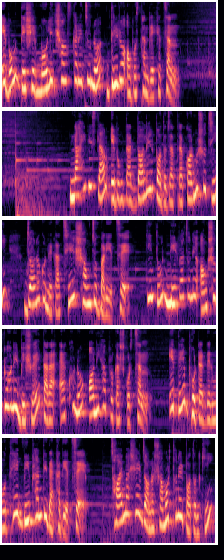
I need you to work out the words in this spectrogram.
এবং দেশের মৌলিক সংস্কারের জন্য দৃঢ় অবস্থান রেখেছেন। নাহিদ ইসলাম এবং তার দলের পদযাত্রা কর্মসূচি জনগণের কাছে সংযোগ বাড়িয়েছে। কিন্তু নির্বাচনে অংশগ্রহণের বিষয়ে তারা এখনও অনীহা প্রকাশ করছেন। এতে ভোটারদের মধ্যে বিভ্রান্তি দেখা দিয়েছে। ছয় মাসের জনসমর্থনের পতন কি?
